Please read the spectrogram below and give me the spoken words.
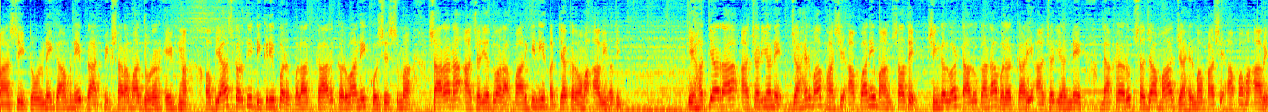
માસી ટોરણી ગામની પ્રાથમિક શાળામાં ધોરણ એકમાં અભ્યાસ કરતી દીકરી પર બલાત્કાર કરવાની કોશિશમાં શાળાના આચાર્ય દ્વારા બાળકીની હત્યા કરવામાં આવી હતી. એ હત્યારા આચાર્યને જાહેરમાં ફાંસી આપવાની માંગ સાથે સિંગલવડ તાલુકાના બળાત્કારી આચાર્યને દાખલારૂપ સજામાં જાહેરમાં ફાંસી આપવામાં આવે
